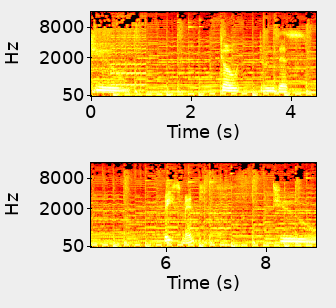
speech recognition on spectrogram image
to go through this basement to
